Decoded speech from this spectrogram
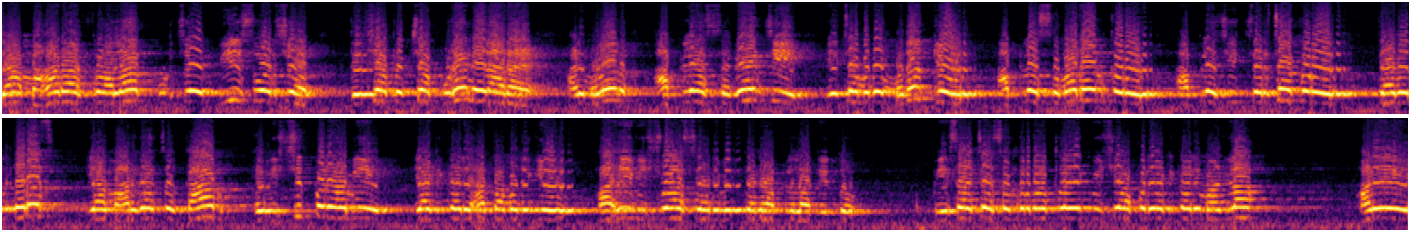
या महाराष्ट्राला पुढचे वीस वर्ष देशापेक्षा पुढे नेणार आहे. आणि म्हणून आपल्या सगळ्यांची याच्यामध्ये मदत घेऊन आपलं समाधान करून आपल्याशी चर्चा करून त्यानंतरच या मार्गाचं काम हे निश्चितपणे आम्ही या ठिकाणी हातामध्ये घेऊ. हाही विश्वास या निमित्ताने आपल्याला देतो. पेसाच्या संदर्भातला एक विषय आपण या ठिकाणी मांडला. आणि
